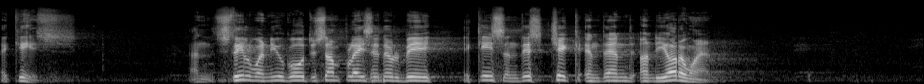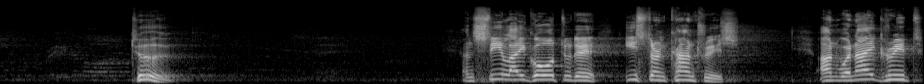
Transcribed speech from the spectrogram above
a kiss. And still, when you go to some places, there will be a kiss on this cheek and then on the other one. Two. And still, I go to the eastern countries. And when I greet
